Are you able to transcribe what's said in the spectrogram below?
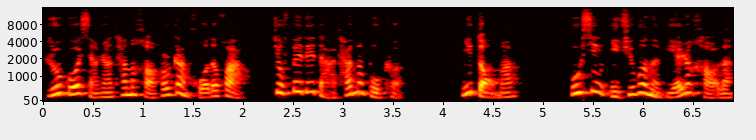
如果想让他们好好干活的话，就非得打他们不可。你懂吗？不信你去问问别人好了。”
